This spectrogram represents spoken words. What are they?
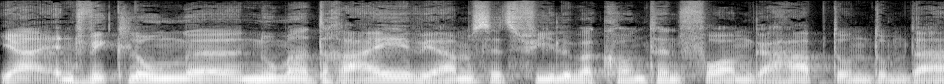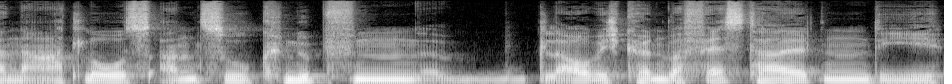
Ja, Entwicklung äh, Nummer drei. Wir haben es jetzt viel über Contentform gehabt und um da nahtlos anzuknüpfen, äh, glaube ich, können wir festhalten, die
